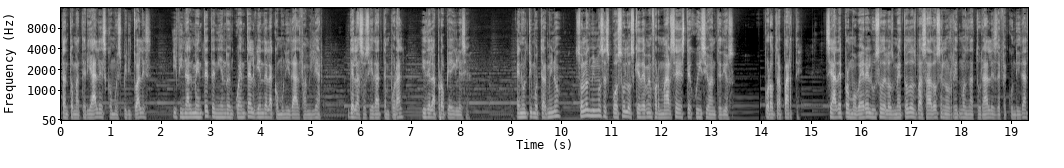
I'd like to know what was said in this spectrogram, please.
tanto materiales como espirituales, y finalmente teniendo en cuenta el bien de la comunidad familiar, de la sociedad temporal y de la propia iglesia. En último término, son los mismos esposos los que deben formarse este juicio ante Dios. Por otra parte, se ha de promover el uso de los métodos basados en los ritmos naturales de fecundidad.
